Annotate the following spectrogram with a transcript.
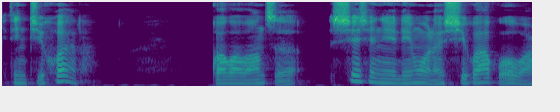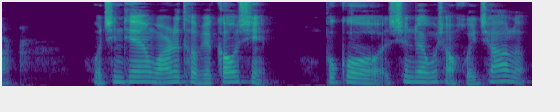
一定急坏了。呱呱王子，谢谢你领我来西瓜国玩。我今天玩的特别高兴，不过现在我想回家了，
